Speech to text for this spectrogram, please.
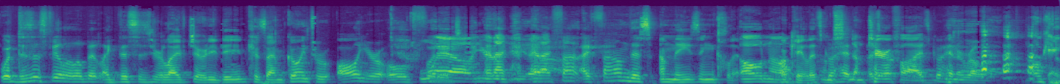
Well, does this feel a little bit like this is your life, Jody Dean? Because I'm going through all your old footage, Well, you're- and I and I found I found this amazing clip. Oh, no. Okay, let's go I'm- ahead. I'm let's- terrified. Let's go ahead and roll it. okay,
